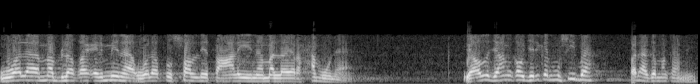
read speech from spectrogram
ولا مبلغ علمنا ولا تسلط علينا من لا يرحمنا Ya Allah jangan kau jadikan musibah pada agama kami.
